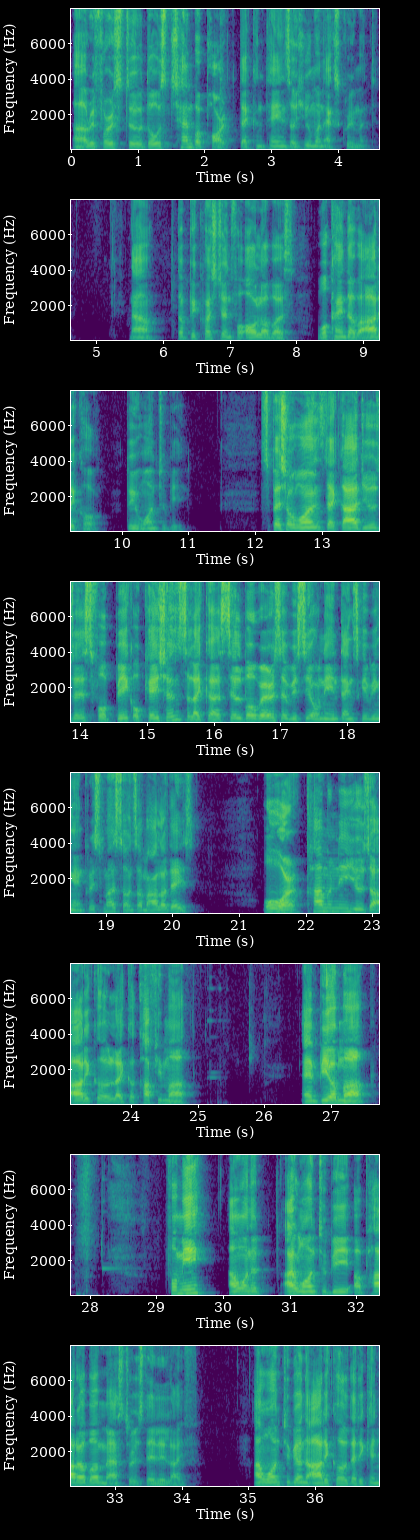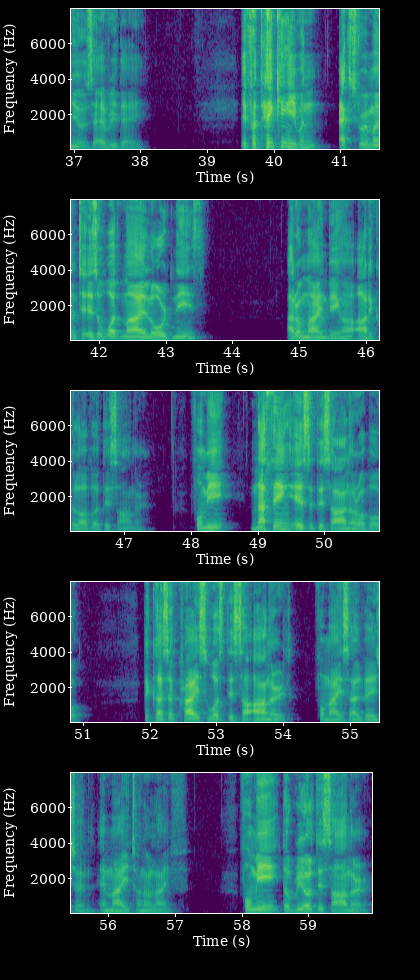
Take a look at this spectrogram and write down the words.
uh, refers to those chamber part that contains a human excrement. Now, the big question for all of us, what kind of article do you want to be? Special ones that God uses for big occasions, like uh, silverwares that we see only in Thanksgiving and Christmas on some holidays? Or commonly used article like a coffee mug and beer mug. For me, I want to I want to be a part of a master's daily life. I want to be an article that he can use every day. If a taking even excrement is what my Lord needs, I don't mind being an article of a dishonor. For me, nothing is dishonorable because Christ was dishonored for my salvation and my eternal life. For me, the real dishonor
